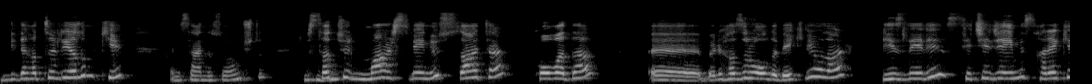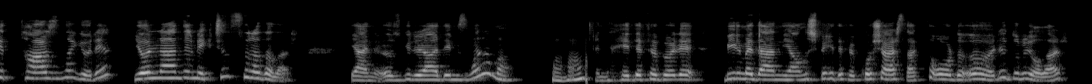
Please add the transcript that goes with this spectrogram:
Bir de hatırlayalım ki hani sen de sormuştun. Şimdi Satürn, Mars, Venüs zaten Kova'da e, böyle hazır oldu bekliyorlar. Bizleri seçeceğimiz hareket tarzına göre yönlendirmek için sıradalar. Yani özgür irademiz var ama hı hı. Hani hedefe böyle bilmeden yanlış bir hedefe koşarsak da orada öyle duruyorlar.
